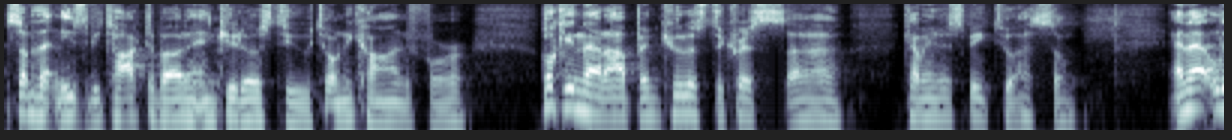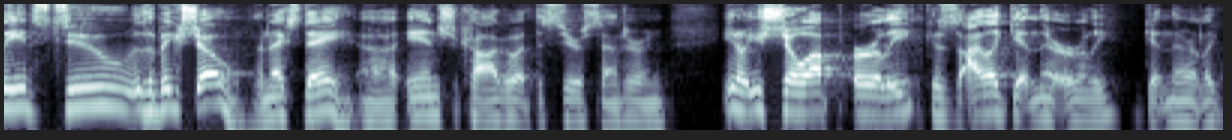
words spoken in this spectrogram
something that needs to be talked about. And kudos to Tony Khan for hooking that up. And kudos to Chris uh, coming to speak to us. So, and that leads to the big show the next day uh, in Chicago at the Sears Center. And you know, you show up early because I like getting there early, getting there at like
